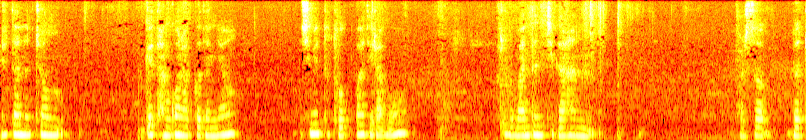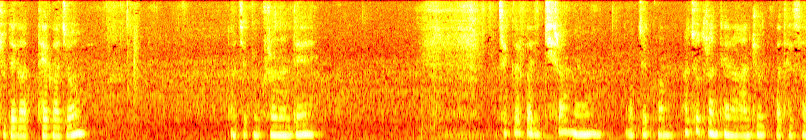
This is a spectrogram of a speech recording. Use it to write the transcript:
일단은 좀 꽤 담궈놨거든요. 시멘트 독 빠지라고. 그리고 만든 지가 한 벌써 몇 주 돼가, 돼가죠. 어쨌든 그러는데 색깔까지 칠하면 어쨌건 화초들한테는 안 좋을 것 같아서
